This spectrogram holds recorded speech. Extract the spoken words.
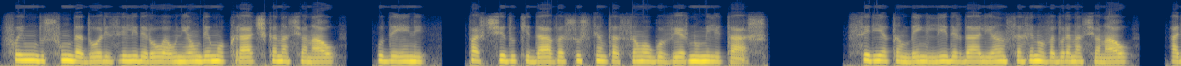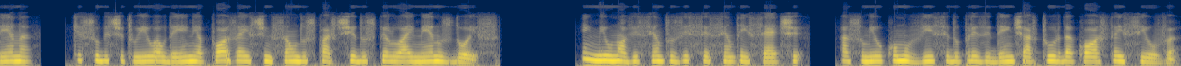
Foi um dos fundadores e liderou a União Democrática Nacional, UDN, partido que dava sustentação ao governo militar. Seria também líder da Aliança Renovadora Nacional, ARENA, que substituiu a UDN após a extinção dos partidos pelo AI-2. Em 1967, assumiu como vice do presidente Arthur da Costa e Silva.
